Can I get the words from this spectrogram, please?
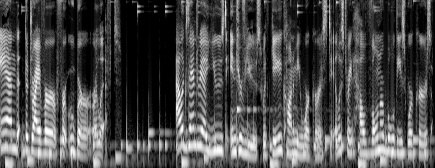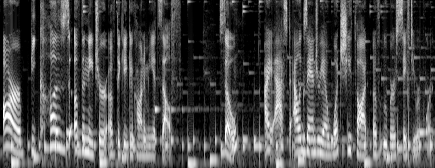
and the driver for Uber or Lyft. Alexandria used interviews with gig economy workers to illustrate how vulnerable these workers are because of the nature of the gig economy itself. So, I asked Alexandria what she thought of Uber's safety report.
